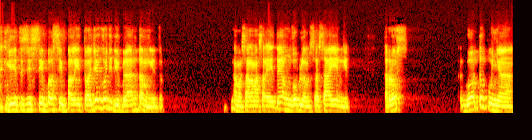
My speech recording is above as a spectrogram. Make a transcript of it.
gitu sih, simple-simple itu aja gue jadi berantem gitu. Nah masalah-masalah itu yang gue belum selesaiin gitu. Terus gue tuh punya,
